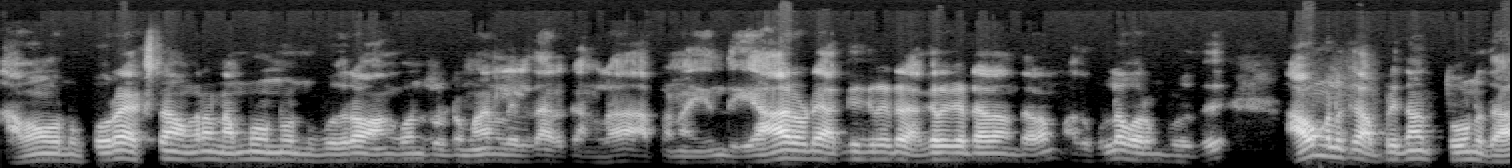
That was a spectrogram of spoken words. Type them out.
அவன் ஒரு முப்பது ரூபா எக்ஸ்ட்ரா வாங்குறான் நம்ம இன்னும் முப்பது ரூபா வாங்குவோன்னு சொல்கிற மனநிலையில் தான் இருக்காங்களா? அப்போ நான் இந்த யாரோடைய அக்ரிகேட்டர் அக்ரிகேட்டராக இருந்தாலும் அதுக்குள்ளே வரும்பொழுது அவங்களுக்கு அப்படி தான் தோணுதா?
